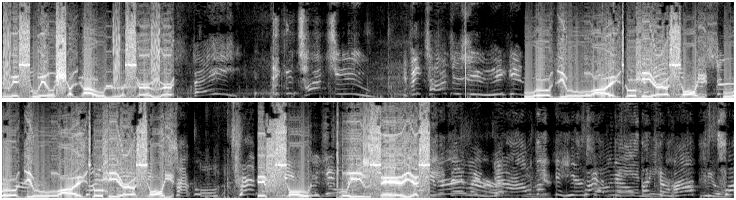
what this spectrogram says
This will shut down the server. Faye, he can touch you. If he touches you, he can. Would you like to hear a song? Would you like to hear a song? If so, please say yes. Yeah, I would like to hear something. I would help you. Try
